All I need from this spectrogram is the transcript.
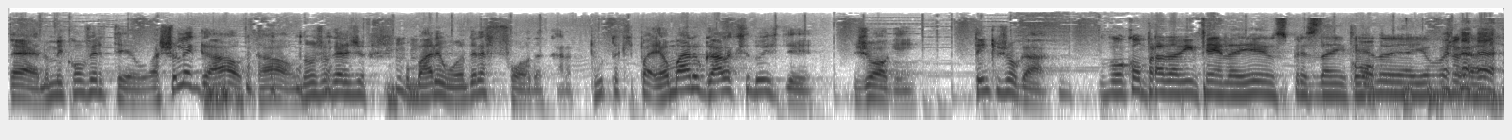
É, não me converteu. Acho legal tal. Não jogaria de... O Mario Wonder é foda, cara. Puta que pariu. É o Mario Galaxy 2D. Joguem. Tem que jogar. Vou comprar da Nintendo aí, os preços da Nintendo, e aí eu vou jogar.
